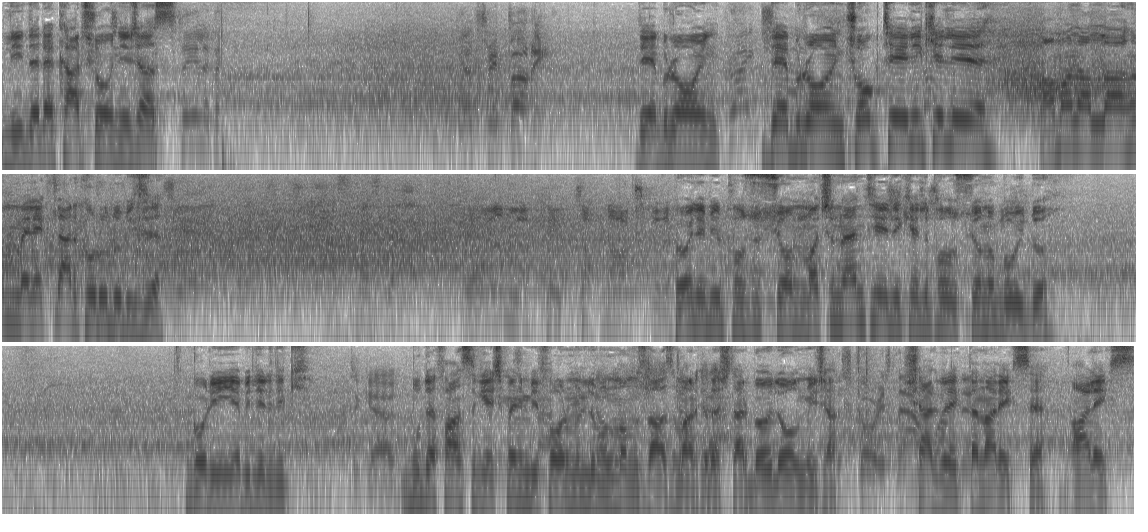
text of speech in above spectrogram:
Lidere karşı oynayacağız. De Bruyne, De Bruyne çok tehlikeli. Aman Allah'ım melekler korudu bizi. Böyle bir pozisyon, maçın en tehlikeli pozisyonu buydu. Golü yiyebilirdik. Bu defansı geçmenin bir formülünü bulmamız lazım arkadaşlar. Böyle olmayacak. Shelbrecht'ten Alex'e. Alex.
